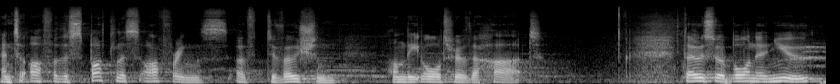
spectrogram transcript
and to offer the spotless offerings of devotion on the altar of the heart? Those who are born anew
